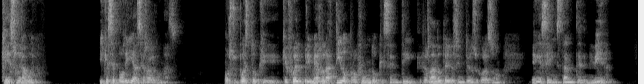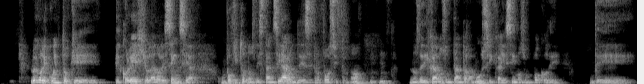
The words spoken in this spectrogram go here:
que eso era bueno y que se podía hacer algo más. Por supuesto que, fue el primer latido profundo que sentí, que Fernando Tello sintió en su corazón en ese instante de mi vida. Luego le cuento que el colegio, la adolescencia, un poquito nos distanciaron de ese propósito, ¿no? Nos dedicamos un tanto a la música, hicimos un poco de, de,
